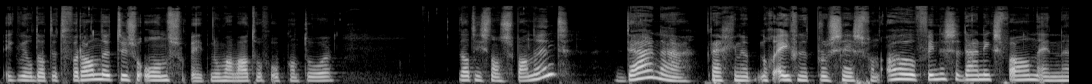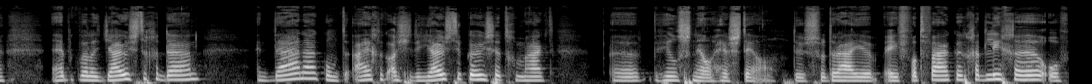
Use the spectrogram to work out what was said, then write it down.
Ik wil dat het verandert tussen ons. Ik noem maar wat, of op kantoor. Dat is dan spannend. Daarna krijg je nog even het proces van: oh, vinden ze daar niks van? En uh, heb ik wel het juiste gedaan? En daarna komt eigenlijk, als je de juiste keuze hebt gemaakt, uh, heel snel herstel. Dus zodra je even wat vaker gaat liggen of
